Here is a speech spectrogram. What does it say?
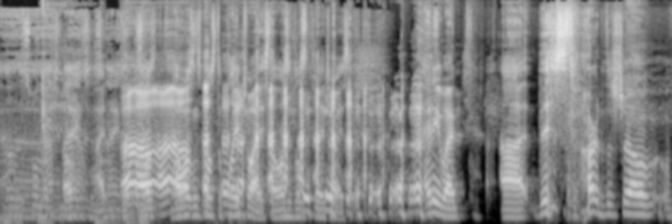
Oh, this one looks Oh, nice. It's I, nice. that Uh, was- uh, I uh. wasn't supposed to play twice. I wasn't supposed to play twice. anyway, uh, this part of the show, of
